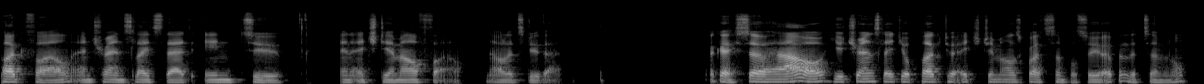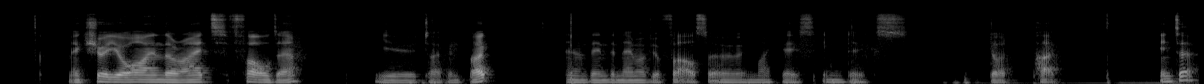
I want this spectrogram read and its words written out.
Pug file and translates that into an HTML file. Now let's do that. Okay, so how you translate your Pug to HTML is quite simple. So you open the terminal, make sure you are in the right folder. You type in Pug and then the name of your file. So in my case, index.pug. Enter.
